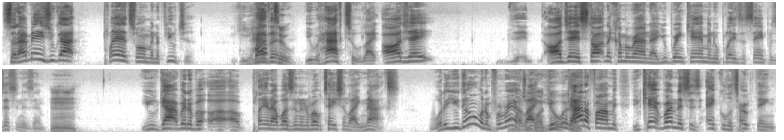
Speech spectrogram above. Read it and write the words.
so that means you got plans for him in the future. You have to. You have to. Like RJ, the- RJ is starting to come around now. You bring Cam in who plays the same position as him. Mm-hmm. You got rid of a, a, a player that wasn't in the rotation like Knox. What are you doing with him for real? What like gonna you gotta him? find me. You can't run this as ankle is hurt thing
